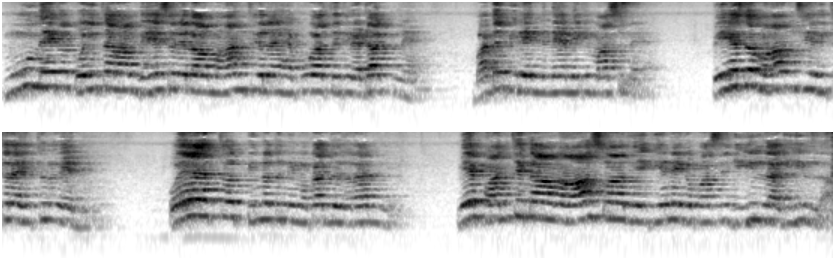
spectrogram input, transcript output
මූ මේක කොයිතරම් වෙහෙස වෙලා මහන්සි වෙලා හැපුවත් ඇති වැඩක් නැහැ. බඩ පිරෙන්නේ නැහැ මේකේ මස් නැහැ. වෙහෙස මහන්සිය විතරයි ඉතුරු වෙන්නේ. ඔය ඇත්තොත් පින්නතුනි මොකද්ද කරන්නේ? මේ පංචකාම ආස්වාදයේ කියන එක පස්සේ ගිහිල්ලා ගිහිල්ලා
